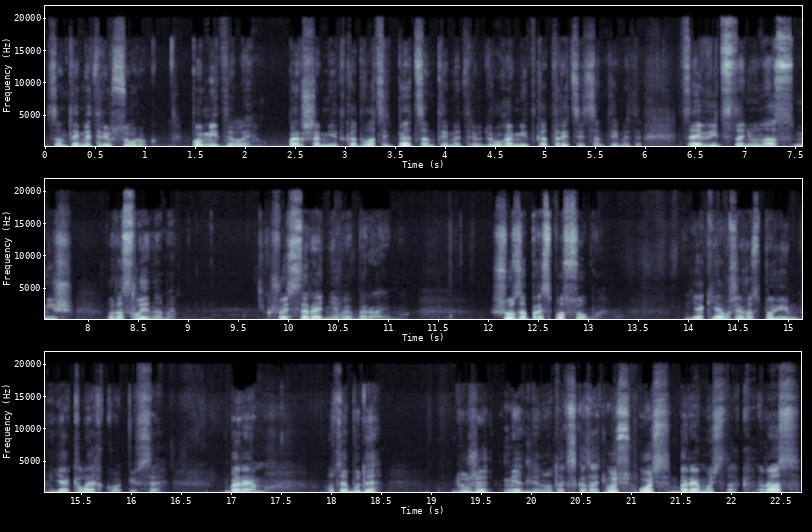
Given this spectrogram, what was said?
сантиметрів 40. Помітили, перша мітка 25 сантиметрів, друга мітка 30 сантиметрів. Це відстань у нас між рослинами. Щось середнє вибираємо. Що за приспособа? Як я вже розповім, як легко і все. Беремо. Оце буде дуже медленно, так сказати. Ось ось беремо ось так. Раз.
